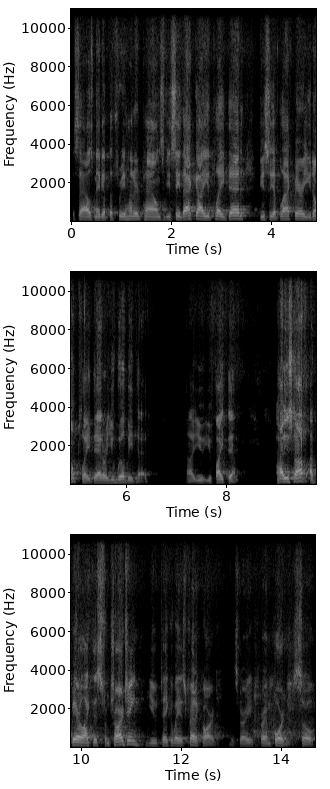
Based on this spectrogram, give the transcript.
The sows maybe up to 300 pounds. If you see that guy, you play dead. If you see a black bear, you don't play dead or you will be dead. Uh, you, you fight them. How do you stop a bear like this from charging? You take away his credit card. It's very, very important. So,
